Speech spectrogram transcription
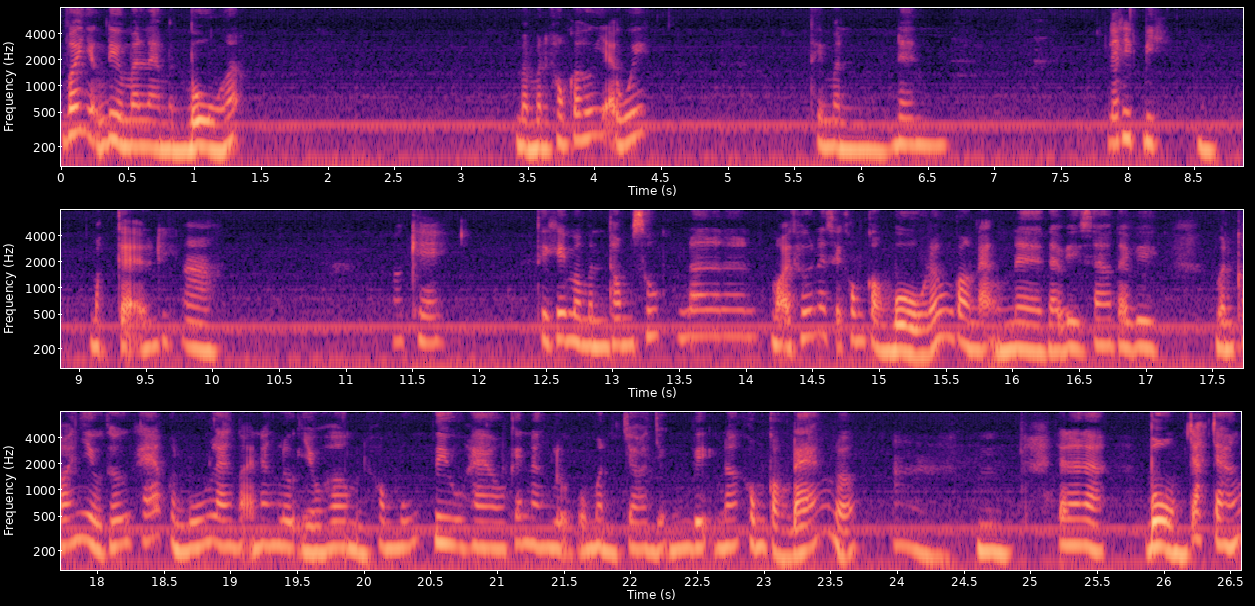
với những điều mà làm mình buồn á mà mình không có hướng giải quyết thì mình nên let it be ừ. mặc kệ nó đi à. ok thì khi mà mình thông suốt nó, mọi thứ nó sẽ không còn buồn nó không còn nặng nề tại vì sao tại vì mình có nhiều thứ khác mình muốn lan tỏa năng lượng nhiều hơn mình không muốn tiêu hao cái năng lượng của mình cho những việc nó không còn đáng nữa ừ. Ừ. cho nên là buồn chắc chắn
